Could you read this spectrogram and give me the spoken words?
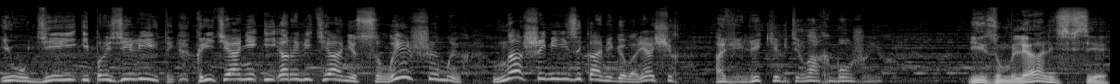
Иудеи и Празелиты, Критяне и Аравитяне, слышим их, нашими языками говорящих о великих делах Божиих. И изумлялись все,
